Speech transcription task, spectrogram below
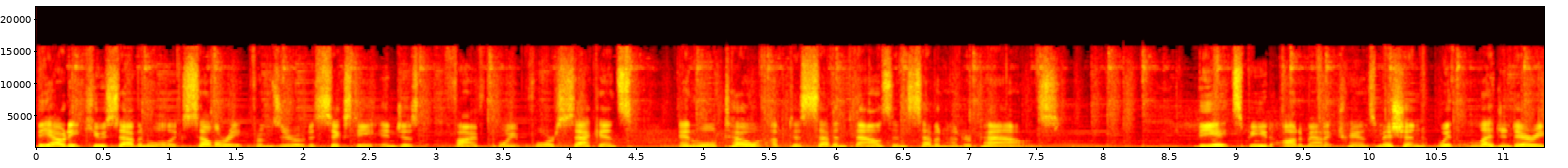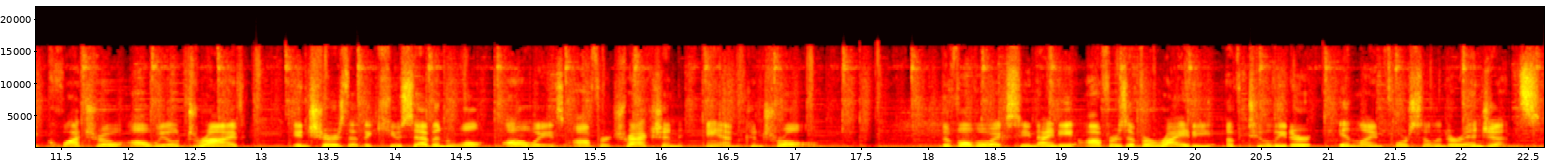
The Audi Q7 will accelerate from 0 to 60 in just 5.4 seconds and will tow up to 7,700 pounds. The 8 speed automatic transmission with legendary Quattro all wheel drive ensures that the Q7 will always offer traction and control. The Volvo XC90 offers a variety of 2 liter inline 4 cylinder engines.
